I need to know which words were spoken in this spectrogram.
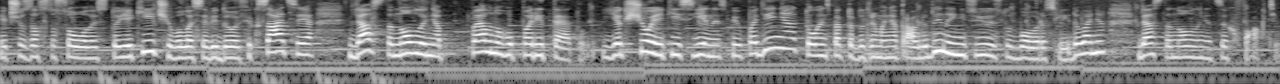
якщо застосовувались, то які, чи велася відеофіксація для встановлення певного паритету. Якщо якісь є неспівпадіння, то інспектор дотримання прав людини ініціює службове розслідування для встановлення цих фактів.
